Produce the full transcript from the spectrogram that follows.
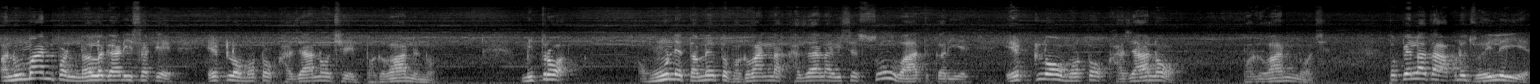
અનુમાન પણ ન લગાડી શકે, એટલો મોટો ખજાનો છે ભગવાનનો. મિત્રો હું ને તમે તો ભગવાનના ખજાના વિશે શું વાત કરીએ? એટલો મોટો ખજાનો ભગવાનનો છે. તો પહેલાં તો આપણે જોઈ લઈએ,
